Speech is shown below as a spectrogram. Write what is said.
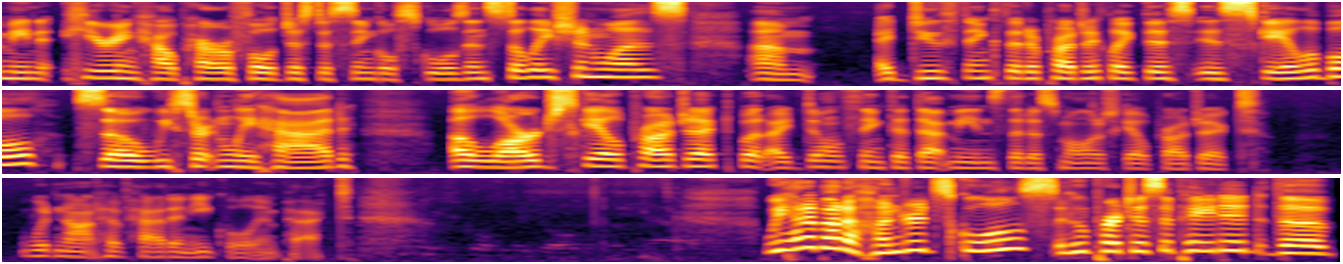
I mean, hearing how powerful just a single school's installation was, um, I do think that a project like this is scalable. So we certainly had a large scale project, but I don't think that that means that a smaller scale project would not have had an equal impact. We had about 100 schools who participated. The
